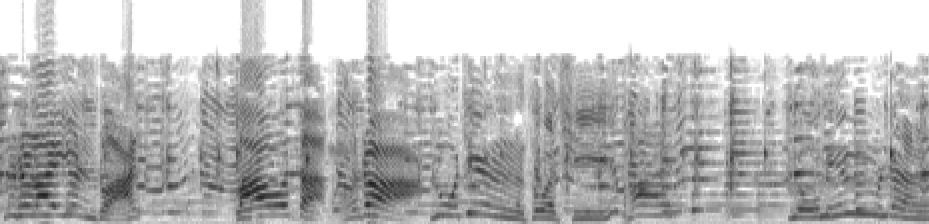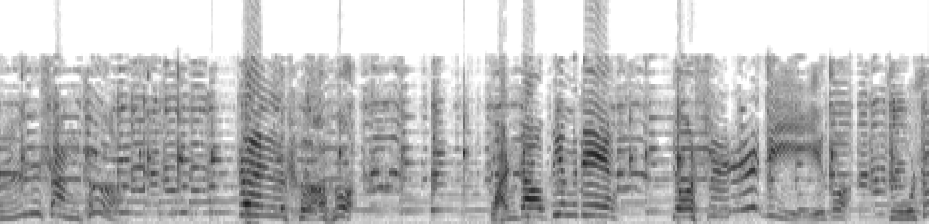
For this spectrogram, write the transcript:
时来运转，老等着。如今做旗牌，有名人上策，真可贺。管照兵丁有十几个，主帅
